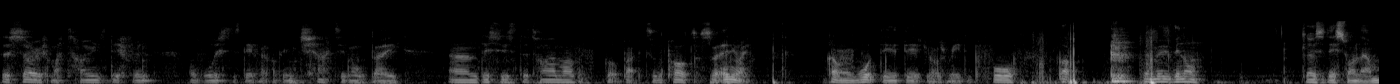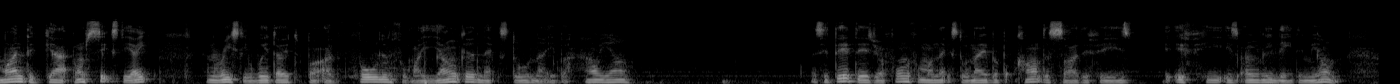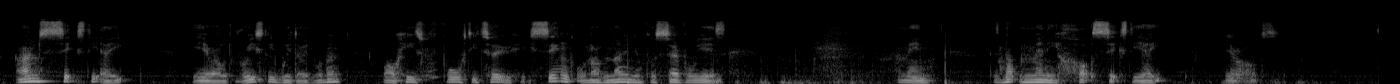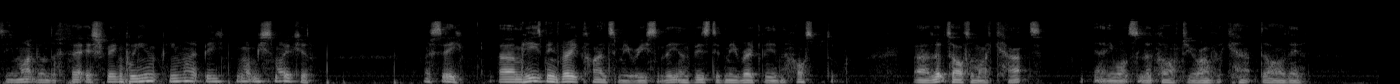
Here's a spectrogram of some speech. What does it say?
so sorry if my tone's different, my voice is different. I've been chatting all day, and this is the time I've got back to the pod. So anyway, I can't remember what Dear Deirdre I was reading before, but we're moving on. Go to this one now. Mind the gap. I'm 68 and recently widowed, but I've fallen for my younger next door neighbour. How young? I said, Dear Deirdre, I've fallen for my next door neighbour, but can't decide if he is if he is only leading me on. I'm 68 year old recently widowed woman, while he's 42. He's single and I've known him for several years. I mean, there's not many hot 68 year olds. So he might be on the fetish thing, but he, he might be he might be smoking. I see. Um, he's been very kind to me recently and visited me regularly in the hospital. Uh, looked after my cat, and he wants to look after your other cat, darling.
